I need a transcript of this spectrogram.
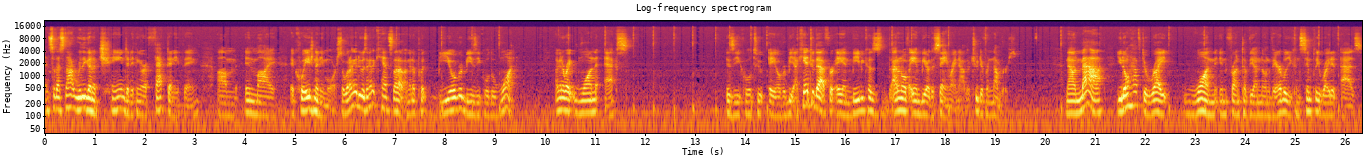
And so that's not really going to change anything or affect anything um, in my equation anymore. So what I'm going to do is I'm going to cancel that out. I'm going to put b over b is equal to 1. I'm going to write 1x is equal to a over b. I can't do that for a and b because I don't know if a and b are the same right now. They're two different numbers. Now in math, you don't have to write 1 in front of the unknown variable. You can simply write it as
